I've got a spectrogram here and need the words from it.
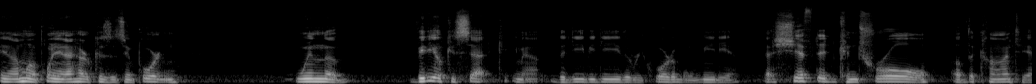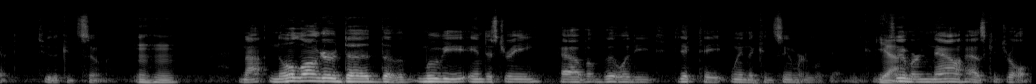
and I'm going to point it out here because it's important. When the video cassette came out, the DVD, the recordable media, that shifted control of the content to the consumer. Mm-hmm. Not no longer did the movie industry have ability to dictate when the consumer looked at it. The Yeah. consumer now has control.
